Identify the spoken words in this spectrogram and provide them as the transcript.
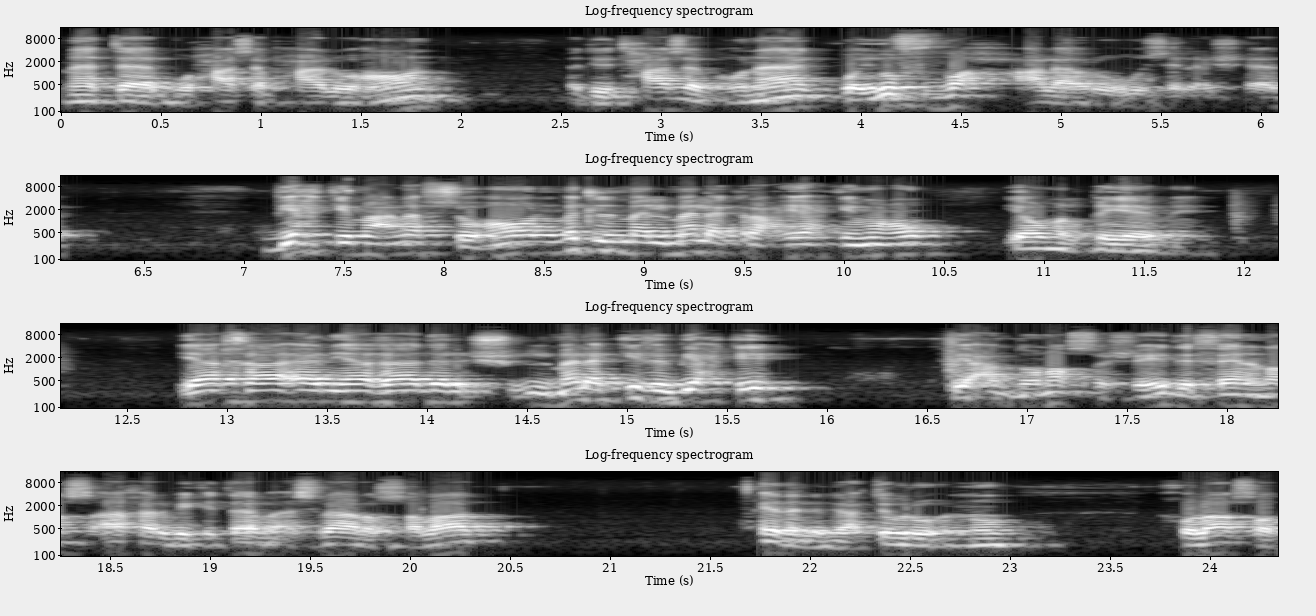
ما تاب وحاسب حاله هون بده يتحاسب هناك ويفضح على رؤوس الأشهاد. بيحكي مع نفسه هون مثل ما الملك راح يحكي معه يوم القيامة. يا خائن يا غادر الملك كيف بيحكي؟ في عنده نص الشهيد الثاني نص آخر بكتاب أسرار الصلاة. هذا اللي بيعتبروا أنه خلاصة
